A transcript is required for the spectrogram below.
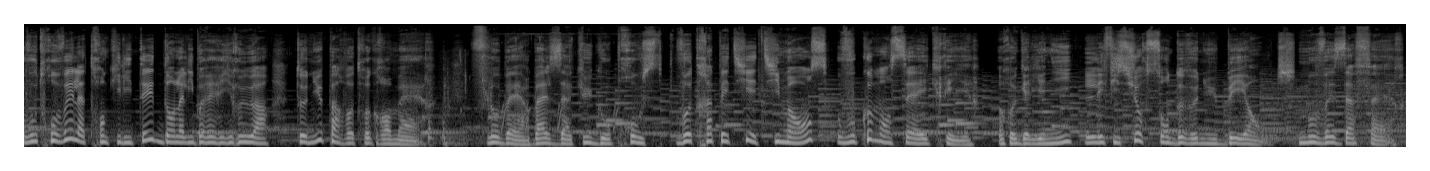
vous trouvez la tranquillité dans la librairie Rua, tenue par votre grand-mère. Flaubert, Balzac, Hugo, Proust, votre appétit est immense, vous commencez à écrire. Regalieni, les fissures sont devenues béantes. Mauvaise affaire,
